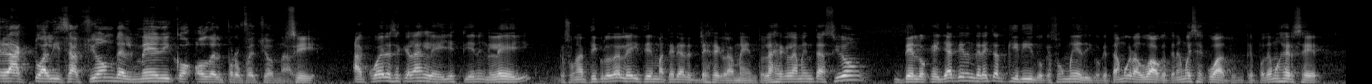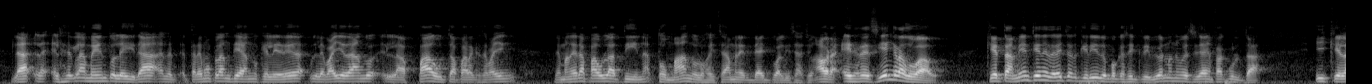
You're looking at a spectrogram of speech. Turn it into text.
la actualización del médico o del profesional. Sí. Acuérdese que las leyes tienen ley, que son artículos de ley y tienen materia de, de reglamento. La reglamentación de lo que ya tienen derecho adquirido, que son médicos, que estamos graduados, que tenemos ese cuadro, que podemos ejercer, el reglamento le irá, estaremos planteando que le, vaya dando la pauta para que se vayan de manera paulatina tomando los exámenes de actualización. Ahora, el recién graduado, que también tiene derecho adquirido porque se inscribió en la universidad en facultad, y que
